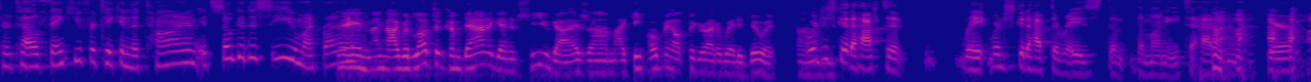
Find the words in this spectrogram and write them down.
Turtell, thank you for taking the time. It's so good to see you, my friend. and, and I would love to come down again and see you guys. Um, I keep hoping I'll figure out a way to do it. Um, we're just gonna have to rate. We're just gonna have to raise the the money to have you here.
